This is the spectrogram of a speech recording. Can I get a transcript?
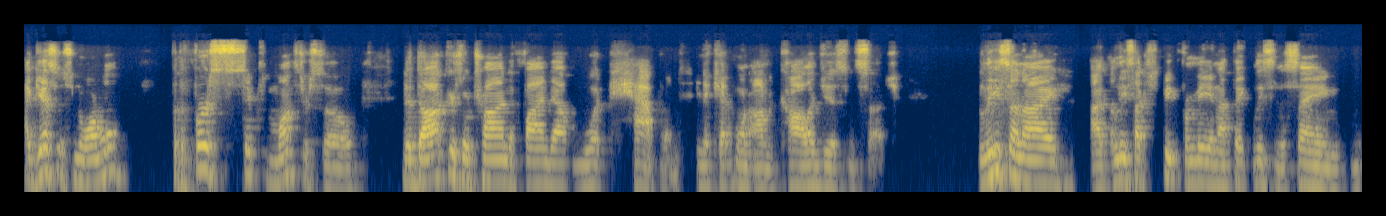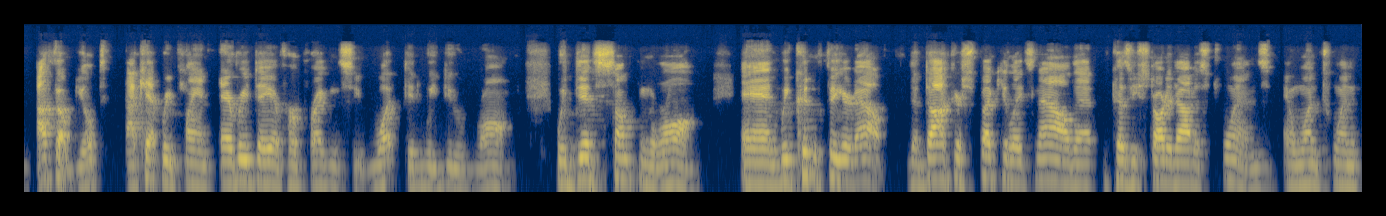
I guess it's normal for the first six months or so the doctors were trying to find out what happened, and they kept going on oncologists and such. Lisa and I, I, at least I can speak for me, and I think Lisa the same. I felt guilty. I kept replaying every day of her pregnancy. What did we do wrong? We did something wrong, and we couldn't figure it out. The doctor speculates now that because he started out as twins and one twin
